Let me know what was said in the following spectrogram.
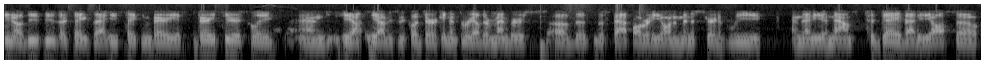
you know, these, these are things that he's taking very, very seriously. And he, he obviously put Durkin and three other members of the, the staff already on administrative leave. And then he announced today that he also,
